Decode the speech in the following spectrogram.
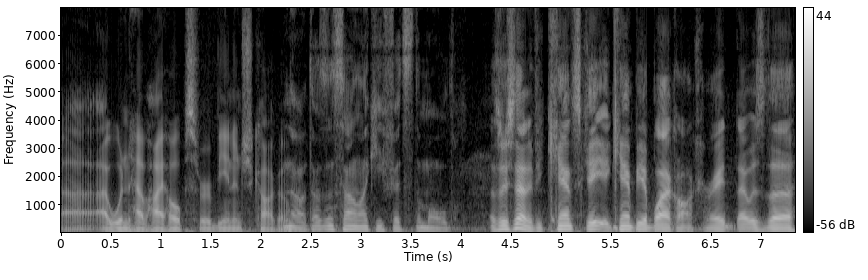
uh, I wouldn't have high hopes for being in Chicago. No, it doesn't sound like he fits the mold. As we said, if you can't skate, you can't be a Blackhawk, right? That was the.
